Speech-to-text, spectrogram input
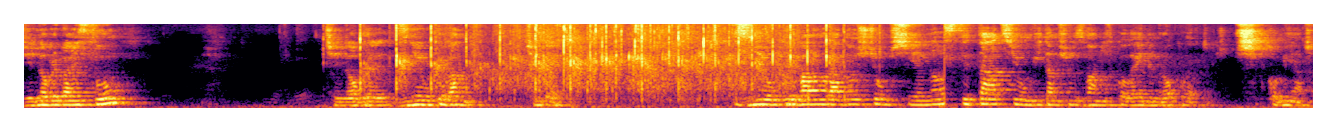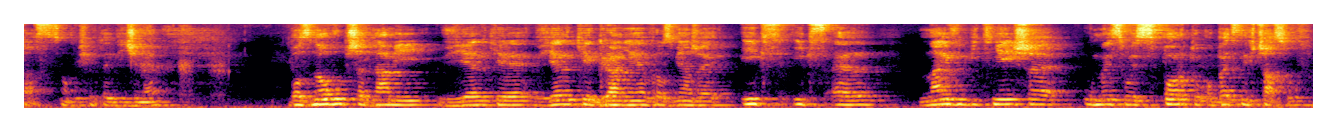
Dzień dobry Państwu. Dzień dobry z nieukrywaną. Z nieukrywaną radością, przyjemnością, ekscytacją witam się z Wami w kolejnym roku, jak to szybko mija czas, znowu się tutaj widzimy. Bo znowu przed nami wielkie, wielkie granie w rozmiarze XXL, najwybitniejsze umysły sportu obecnych czasów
